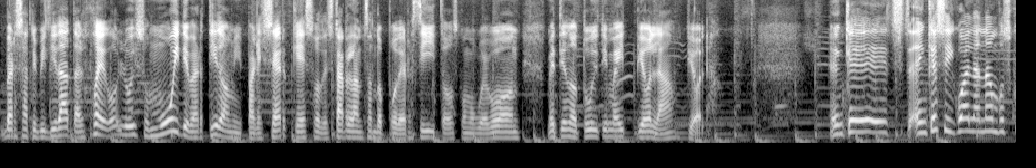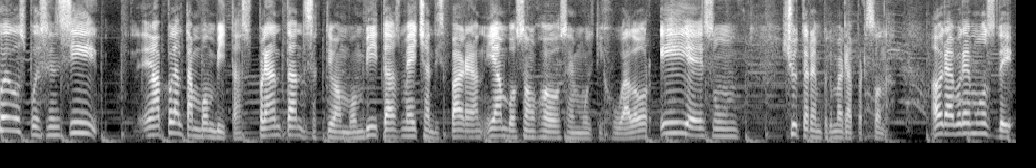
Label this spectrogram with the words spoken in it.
versatilidad al juego. Lo hizo muy divertido a mi parecer. Que eso de estar lanzando podercitos como huevón. Metiendo tu ultimate. Piola, piola. ¿En qué, ¿En qué se igualan ambos juegos? Pues en sí plantan bombitas, plantan, desactivan bombitas, me echan, disparan y ambos son juegos en multijugador y es un shooter en primera persona. Ahora hablemos de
